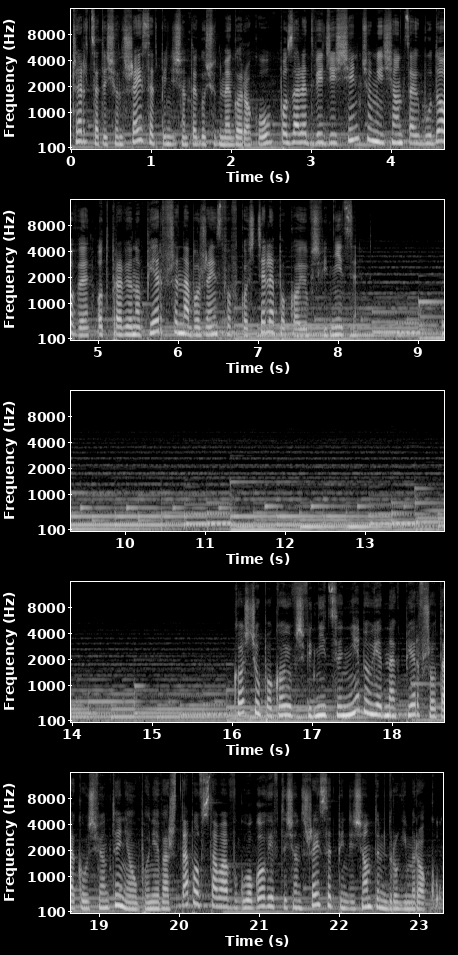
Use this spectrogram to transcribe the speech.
czerwca 1657 roku, po zaledwie 10 miesiącach budowy, odprawiono pierwsze nabożeństwo w kościele pokoju w Świdnicy. Kościół Pokoju w Świdnicy nie był jednak pierwszą taką świątynią, ponieważ ta powstała w Głogowie w 1652 roku.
